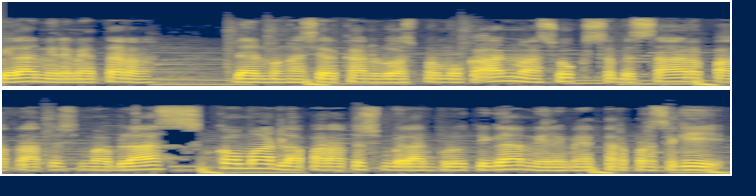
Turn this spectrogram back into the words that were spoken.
mm dan menghasilkan luas permukaan masuk sebesar 415,893 mm persegi.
